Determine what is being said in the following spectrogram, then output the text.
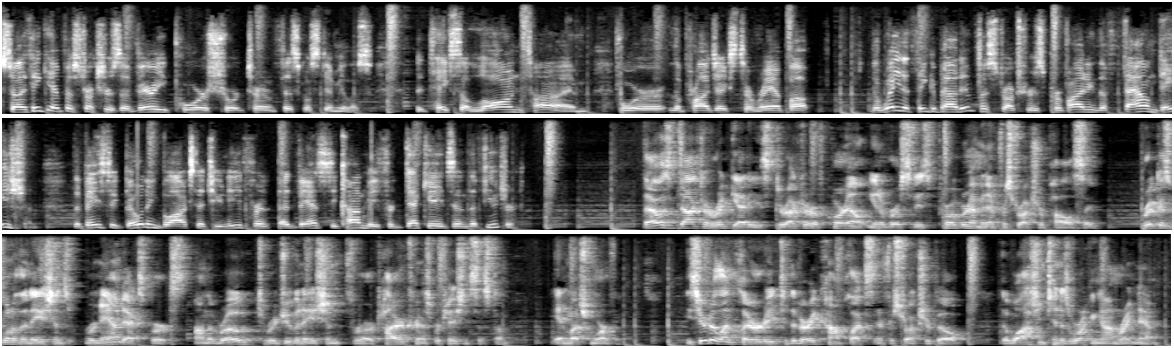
So I think infrastructure is a very poor short term fiscal stimulus. It takes a long time for the projects to ramp up. The way to think about infrastructure is providing the foundation, the basic building blocks that you need for advanced economy for decades in the future. That was Dr. Rick Geddes, director of Cornell University's Program and Infrastructure Policy. Rick is one of the nation's renowned experts on the road to rejuvenation for our entire transportation system and much more. He's here to lend clarity to the very complex infrastructure bill that Washington is working on right now.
